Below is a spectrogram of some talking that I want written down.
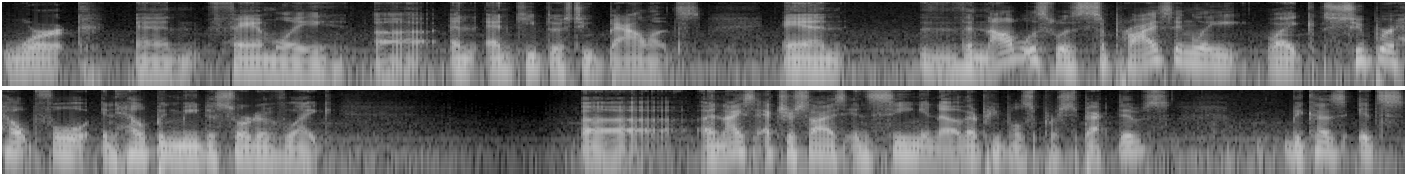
work and family, uh, and and keep those two balanced. And the novelist was surprisingly like super helpful in helping me to sort of like uh, a nice exercise in seeing in other people's perspectives because it's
